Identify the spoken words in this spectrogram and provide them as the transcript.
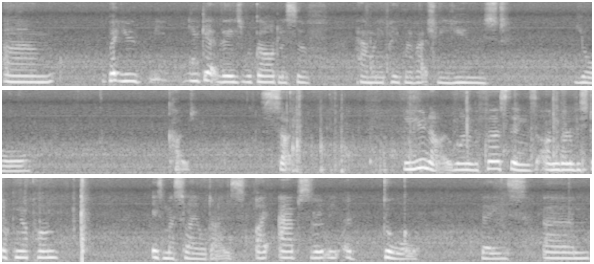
Um, but you you get these regardless of how many people have actually used your code. So, you know, one of the first things I'm going to be stocking up on is my Slay All Days. I absolutely adore these. Um,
